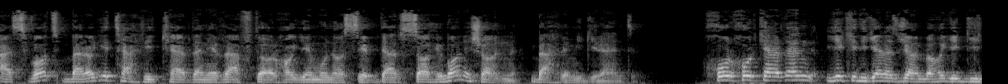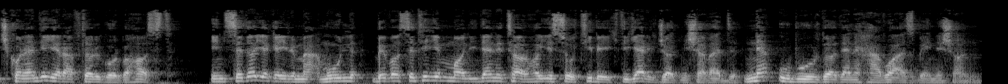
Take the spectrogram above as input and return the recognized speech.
اسوات برای تحریک کردن رفتارهای مناسب در صاحبانشان بهره می گیرند. خورخور کردن یکی دیگر از جنبه های گیج کننده ی رفتار گربه هاست. این صدای غیر معمول به واسطه مالیدن تارهای صوتی به یکدیگر ایجاد می شود نه عبور دادن هوا از بینشان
